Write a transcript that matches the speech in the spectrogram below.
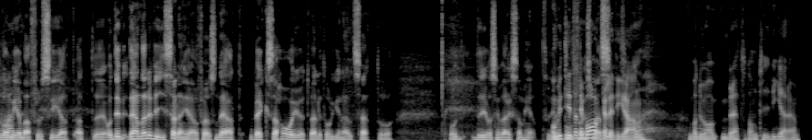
Det var Hade- mer bara för att se att, att eh, och det, det enda det visar den jämförelsen det är att Växa har ju ett väldigt originellt sätt att, att driva sin verksamhet. Om vi tittar tillbaka lite grann vad du har berättat om tidigare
